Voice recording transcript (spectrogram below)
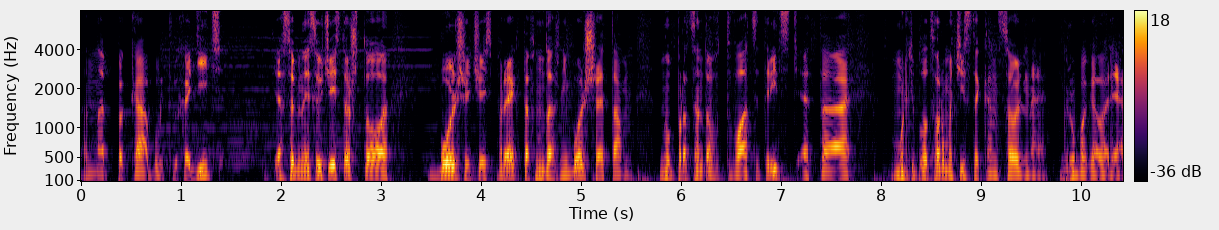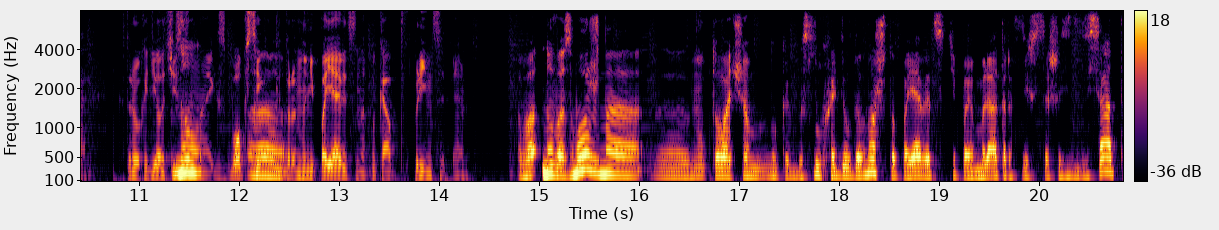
на ПК будет выходить. Особенно если учесть то, что большая часть проектов, ну даже не большая, там, ну, процентов 20-30 это мультиплатформа чисто консольная, грубо говоря, которая выходила чисто Ну, на Xbox, э, которая, ну, не появится на ПК в принципе. Ну, возможно, э, Ну, то, о чем, ну, как бы слух ходил давно, что появится, типа, эмулятор 360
